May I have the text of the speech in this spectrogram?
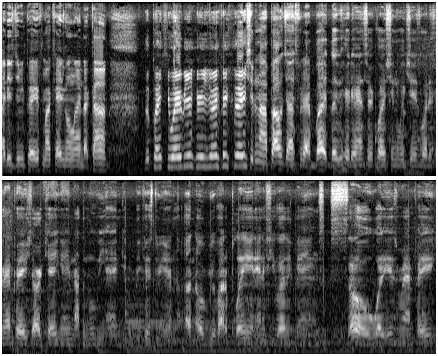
everybody. It's Jimmie Perry from ArcadingOnline.com. The place you want to be here is Rampage, and I apologize for that. But let me here to answer a question, which is what is Rampage, the arcade game, not the movie, and give a brief history and an overview of how to play it and a few other things. So, what is Rampage?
